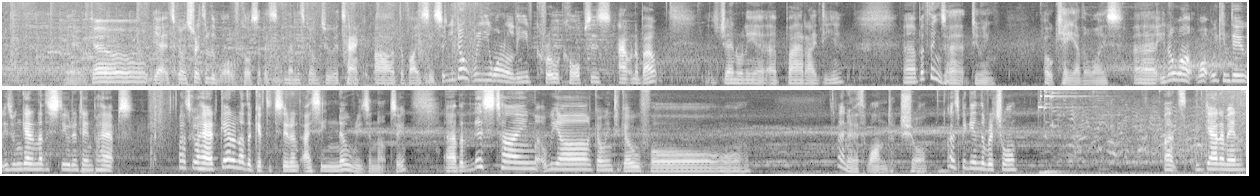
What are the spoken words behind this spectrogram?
There we go. Yeah, it's going straight through the wall, of course it is. And then it's going to attack our devices. So you don't really want to leave crow corpses out and about. It's generally a, a bad idea. Uh, but things are doing okay otherwise. Uh, you know what? What we can do is we can get another student in, perhaps. Let's go ahead, get another gifted student. I see no reason not to. Uh, but this time, we are going to go for... An earth wand, sure. Let's begin the ritual. Let's get him in.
